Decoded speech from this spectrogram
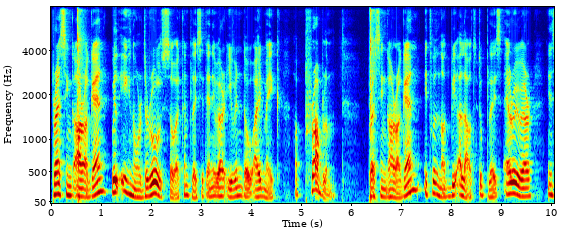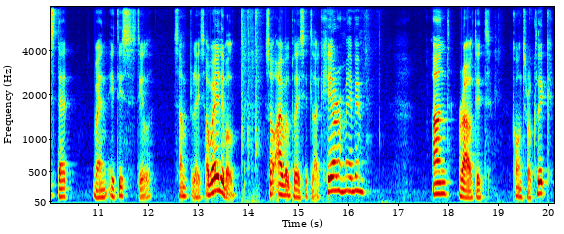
Pressing R again will ignore the rules, so I can place it anywhere even though I make a problem. Pressing R again, it will not be allowed to place everywhere, instead when it is still someplace available. So I will place it like here maybe and route it control click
